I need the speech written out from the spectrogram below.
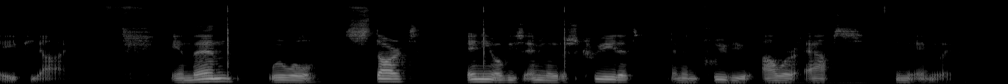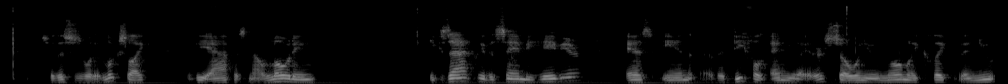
API. And then we will start any of these emulators created and then preview our apps in the emulator. So this is what it looks like. The app is now loading exactly the same behavior as in the default emulator. So when you normally click the new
